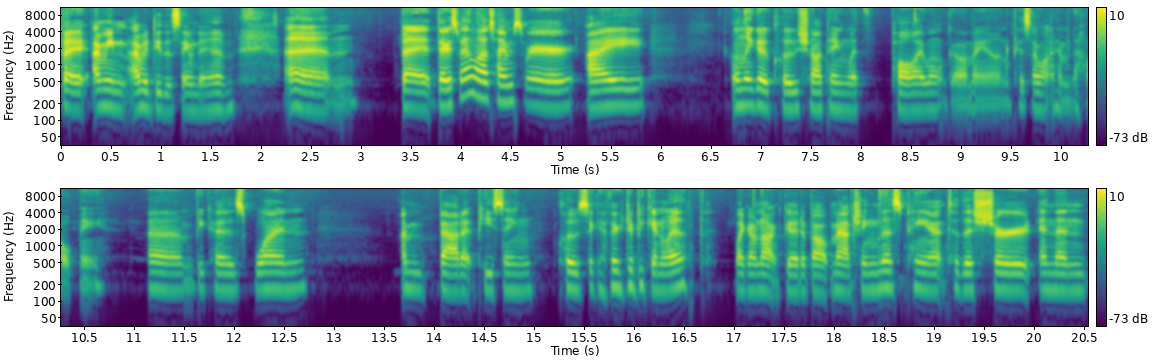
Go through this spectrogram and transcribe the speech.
but I mean, I would do the same to him. Um, but there's been a lot of times where I only go clothes shopping with Paul. I won't go on my own because I want him to help me. Um, because one, I'm bad at piecing clothes together to begin with. Like I'm not good about matching this pant to this shirt and then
